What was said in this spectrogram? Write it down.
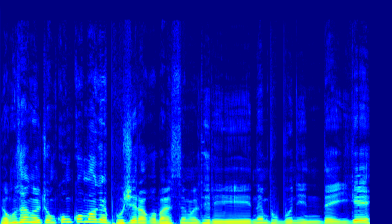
영상을 좀 꼼꼼하게 보시라고 말씀을 드리는 부분이 있는데 이게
